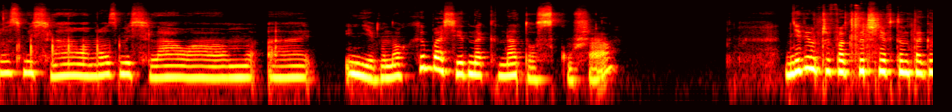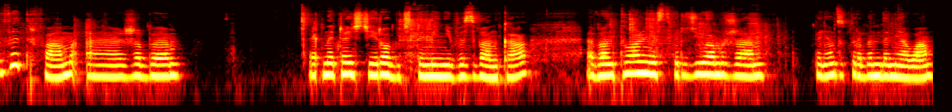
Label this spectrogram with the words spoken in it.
rozmyślałam, rozmyślałam e, i nie wiem, no chyba się jednak na to skuszę. Nie wiem, czy faktycznie w tym tak wytrwam, żeby jak najczęściej robić te mini wyzwanka. Ewentualnie stwierdziłam, że pieniądze, które będę miała,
